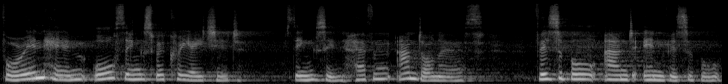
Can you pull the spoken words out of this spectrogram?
For in him all things were created, things in heaven and on earth, visible and invisible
